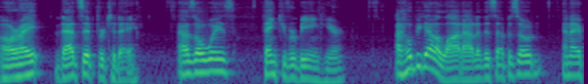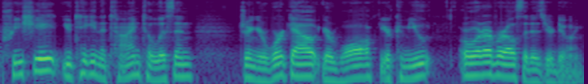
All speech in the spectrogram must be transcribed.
All right, that's it for today. As always, thank you for being here. I hope you got a lot out of this episode, and I appreciate you taking the time to listen during your workout, your walk, your commute, or whatever else it is you're doing.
